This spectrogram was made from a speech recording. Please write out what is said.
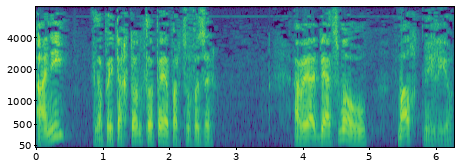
אני כלפי תחתון, כלפי הפרצוף הזה. אבל בעצמו הוא מלכות מעליון.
